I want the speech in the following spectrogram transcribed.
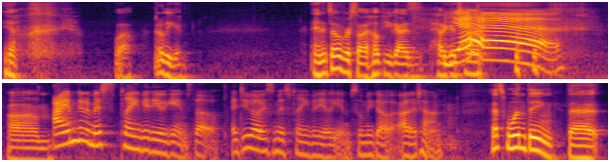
Yeah. Wow. It'll be good. And it's over, so I hope you guys had a good Yeah. time. Um, I am gonna miss playing video games though. I do always miss playing video games when we go out of town. that's one thing that,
